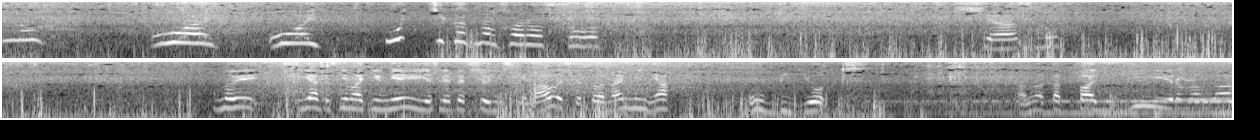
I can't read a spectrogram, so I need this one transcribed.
Ну, ой, ой, ути, как нам хорошо. Сейчас мы. Ну и я-то снимать не умею, если это все не снималось, то она меня убьет. Она так позировала.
